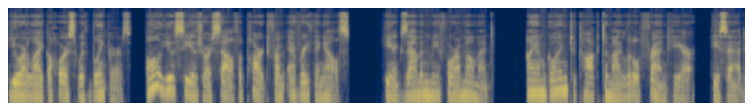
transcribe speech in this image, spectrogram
You are like a horse with blinkers, all you see is yourself apart from everything else. He examined me for a moment. I am going to talk to my little friend here, he said,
